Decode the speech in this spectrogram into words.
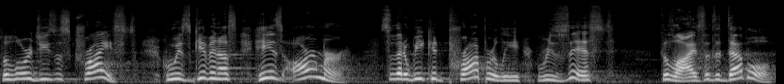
The Lord Jesus Christ, who has given us his armor so that we could properly resist the lies of the devil.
